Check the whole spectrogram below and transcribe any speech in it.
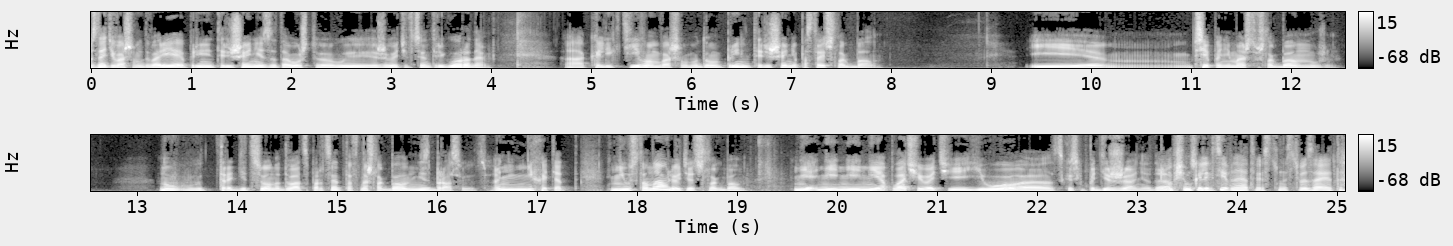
Вы знаете, в вашем дворе принято решение из-за того, что вы живете в центре города, а коллективом вашего дома принято решение поставить шлагбаум. И все понимают, что шлагбаум нужен. Но традиционно 20% на шлагбаум не сбрасываются. Они не хотят не устанавливать этот шлагбаум, не, не, не, не оплачивать его, а, сказать, поддержание. Да, в общем, коллективная ответственность вы за это.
